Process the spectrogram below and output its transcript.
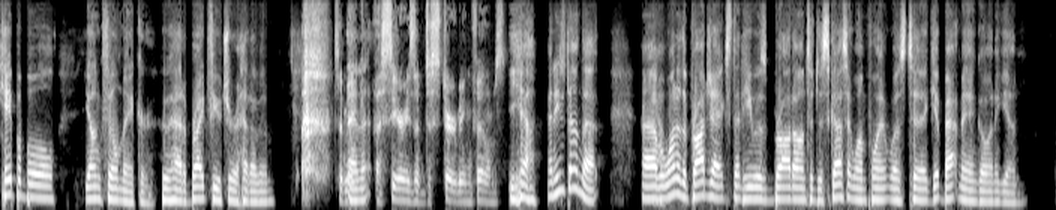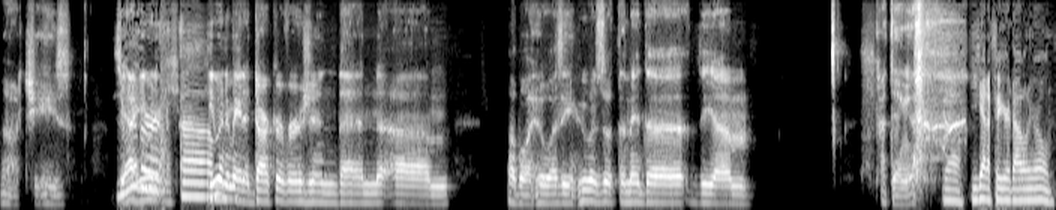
capable young filmmaker who had a bright future ahead of him. to make And- a series of disturbing films. Yeah, and he's done that. Uh, Yeah. But one of the projects that he was brought on to discuss at one point was to get Batman going again. Oh, jeez. Yeah, um, he would have made a darker version than. Um, oh boy, who was he? Who was it that made the the? Um, God dang it! Yeah, you got to figure it out on your own.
